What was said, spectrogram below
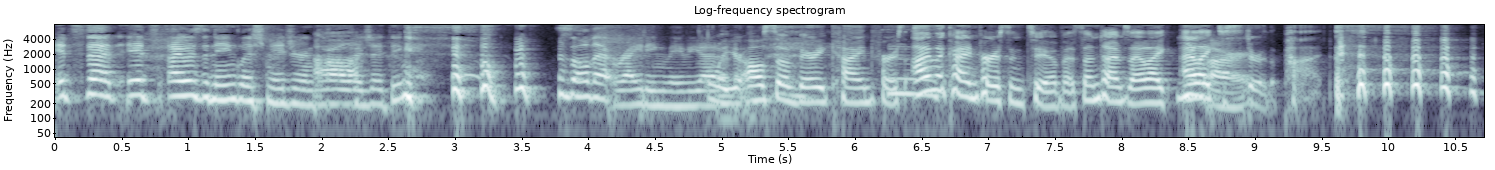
it's that it's. I was an English major in college. Uh, I think. It's all that writing, maybe. I well, you're know. also a very kind person. I'm a kind person too, but sometimes I like you I like are. to stir the pot.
